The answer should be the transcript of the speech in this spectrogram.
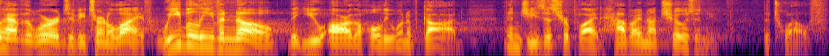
have the words of eternal life. We believe and know that you are the Holy One of God. Then Jesus replied, Have I not chosen you, the twelve?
